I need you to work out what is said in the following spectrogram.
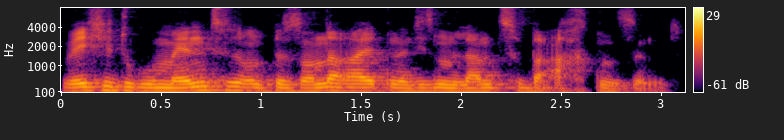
welche Dokumente und Besonderheiten in diesem Land zu beachten sind.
